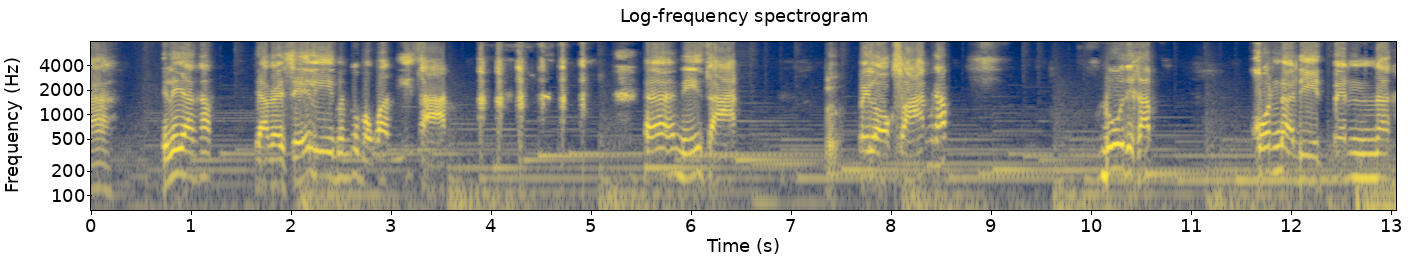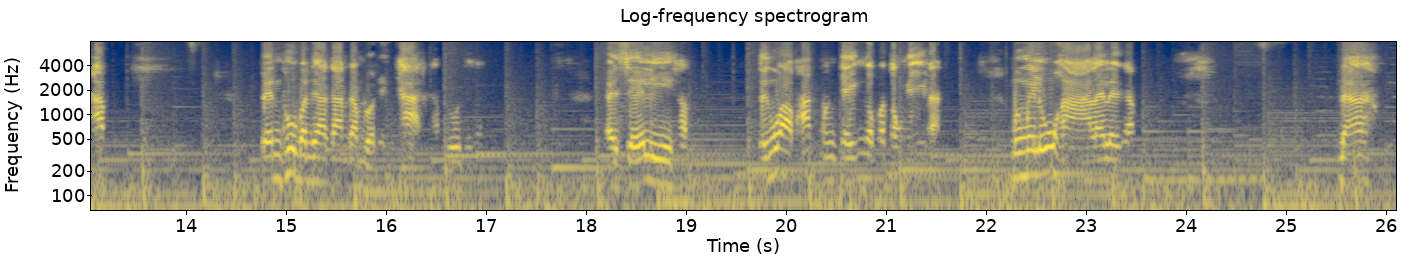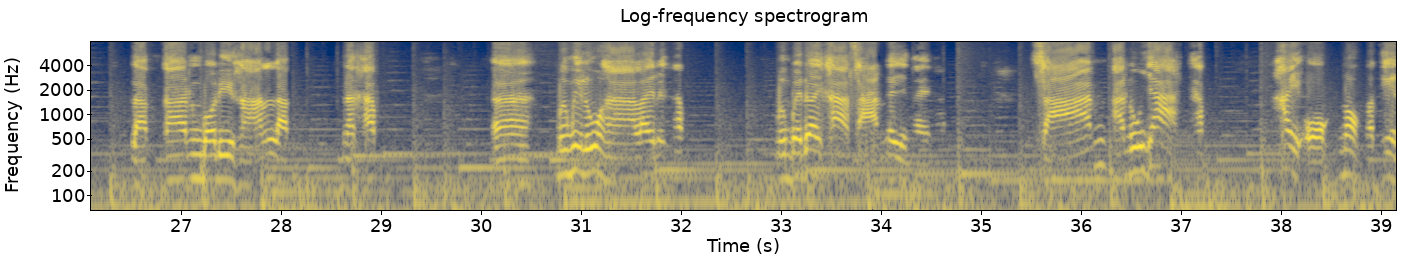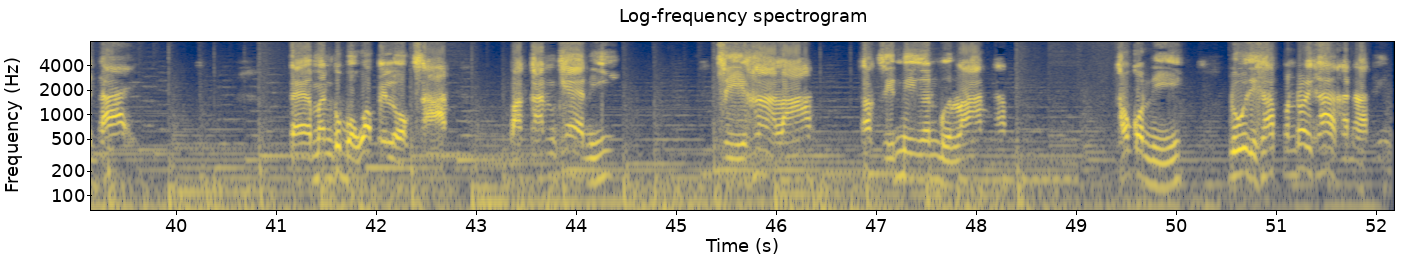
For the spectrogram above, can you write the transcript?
นะเห็นหรือยังครับ อยางไอ้เสรีมันก็บอกว่าหนีศาลหนีศาลไปหลอกศาลครับ ดูสิครับ คนอดีตเป็นนะครับ เป็นผู้บัญชาการตำรวจแห่งชาติครับดูสิครับไอ้เสรีครับ ถึงว่าพักมึงเจ๊งก็เพราะตรงนี้แหละมึงไม่รู้หาอะไรเลยครับ นะ หลักการบริหารหลักนะครับ อ่ามึงไม่รู้หาอะไรเลยครับ มึงไปด้อยค่าสารได้ยังไงครับศาลอนุญาตครับ ให้ออกนอกประเทศได้ แต่มันก็บอกว่าไปหลอกศาลประกันแค่นี้สี่ห้าล้าน ทักษิณมีเงินหมื่นล้านครับเขาก็หนีดูสิครับ มันด้อยค่าขนาดนี้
